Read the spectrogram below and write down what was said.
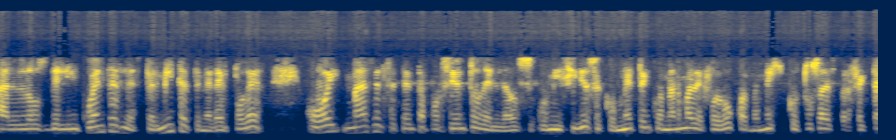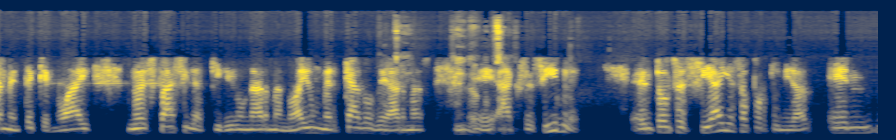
a los delincuentes les permite tener el poder. Hoy más del 70% de los homicidios se cometen con arma de fuego cuando en México tú sabes perfectamente que no hay, no es fácil adquirir un arma, no hay un mercado de armas eh, accesible. Entonces, si hay esa oportunidad, en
